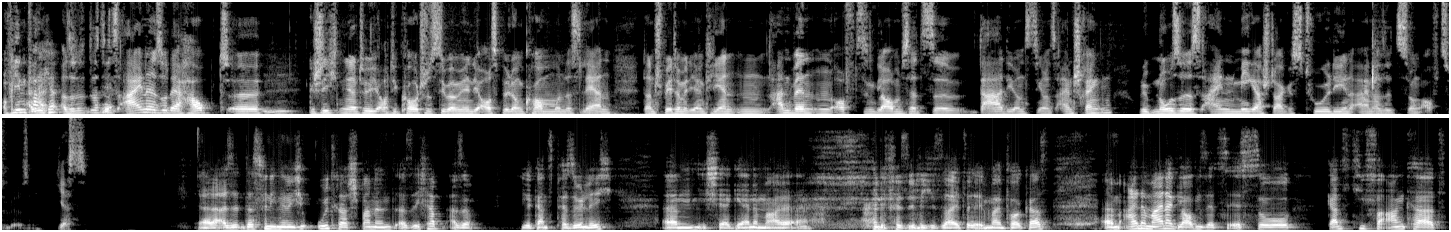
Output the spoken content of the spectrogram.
Auf jeden also Fall. Hab, also das ist eine so der Hauptgeschichten, äh, mhm. die natürlich auch die Coaches, die bei mir in die Ausbildung kommen und das lernen, dann später mit ihren Klienten anwenden. Oft sind Glaubenssätze da, die uns, die uns einschränken. Und Hypnose ist ein mega starkes Tool, die in einer Sitzung aufzulösen. Yes. Ja, also das finde ich nämlich ultra spannend. Also ich habe, also hier ganz persönlich, ähm, ich share gerne mal äh, meine persönliche Seite in meinem Podcast. Ähm, einer meiner Glaubenssätze ist so ganz tief verankert,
